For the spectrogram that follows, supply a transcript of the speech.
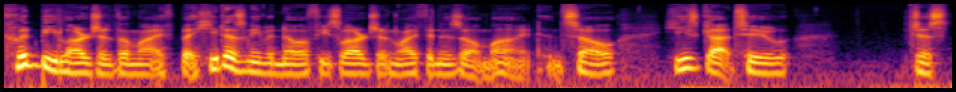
could be larger than life, but he doesn't even know if he's larger than life in his own mind. And so he's got to just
